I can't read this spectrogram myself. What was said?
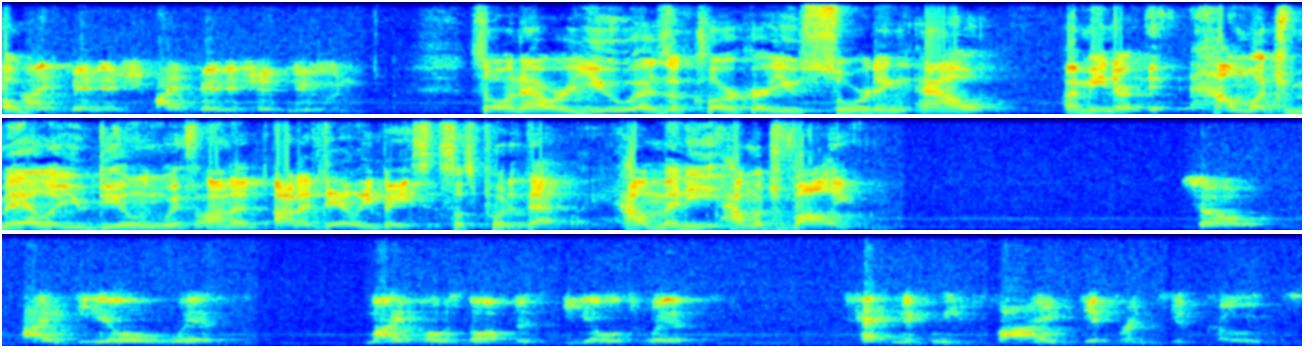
And I finish I finish at noon. So now, are you as a clerk? Are you sorting out? I mean, are, how much mail are you dealing with on a on a daily basis? Let's put it that way. How many? How much volume? So I deal with my post office deals with technically five different zip codes.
